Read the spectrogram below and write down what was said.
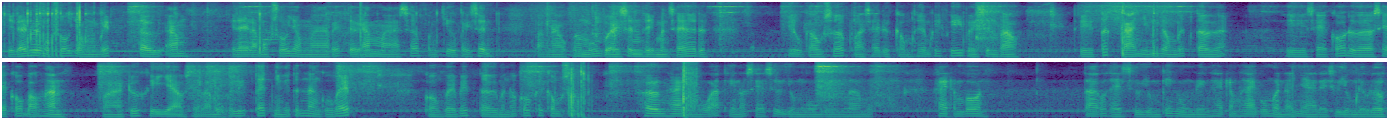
thì đến với một số dòng bếp từ âm. Thì đây là một số dòng mà bếp từ âm mà shop vẫn chưa vệ sinh. Bạn nào có muốn vệ sinh thì mình sẽ được yêu cầu shop và sẽ được cộng thêm cái phí vệ sinh vào. Thì tất cả những dòng bếp từ á, thì sẽ có được xe có bảo hành. Và trước khi giao sẽ là một cái clip test những cái tính năng của bếp. Còn về bếp từ mà nó có cái công suất hơn 2000W thì nó sẽ sử dụng nguồn điện là một 200V ta có thể sử dụng cái nguồn điện 220 của mình ở nhà để sử dụng đều được.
